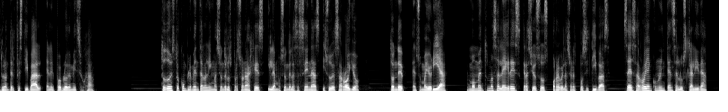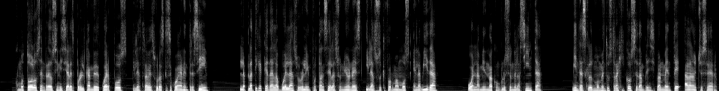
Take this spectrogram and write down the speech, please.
durante el festival en el pueblo de Mitsuha. Todo esto complementa la animación de los personajes y la emoción de las escenas y su desarrollo, donde, en su mayoría, momentos más alegres, graciosos o revelaciones positivas se desarrollan con una intensa luz cálida, como todos los enredos iniciales por el cambio de cuerpos y las travesuras que se juegan entre sí, la plática que da la abuela sobre la importancia de las uniones y lazos que formamos en la vida, o en la misma conclusión de la cinta, mientras que los momentos trágicos se dan principalmente al anochecer.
